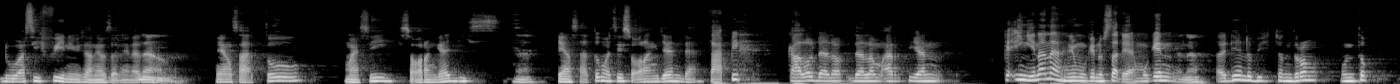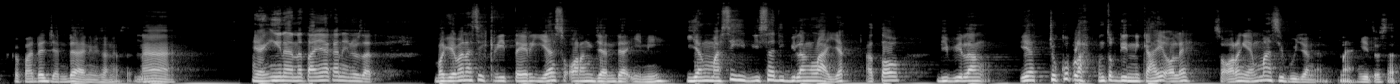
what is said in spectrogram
dua CV nih misalnya Ustadz yang Nah. Yang satu masih seorang gadis, nah. yang satu masih seorang janda. Tapi kalau dalam dalam artian keinginan nah ini mungkin Ustadz ya, mungkin nah. uh, dia lebih cenderung untuk kepada janda nih misalnya Ustadz. Nah, nah yang ingin anda tanyakan ini Ustadz bagaimana sih kriteria seorang janda ini yang masih bisa dibilang layak atau dibilang ya cukup lah untuk dinikahi oleh seorang yang masih bujangan. Nah gitu Ustaz.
